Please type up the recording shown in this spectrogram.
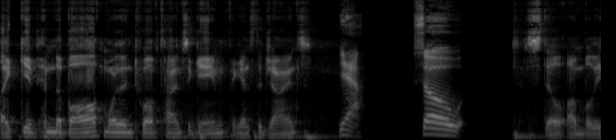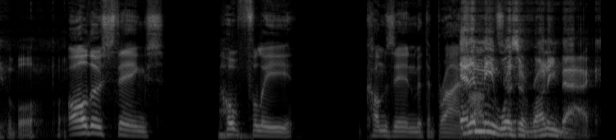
like give him the ball more than 12 times a game against the Giants. Yeah. So Still unbelievable. all those things, hopefully, comes in with the Brian. Enemy Robinson. was a running back.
